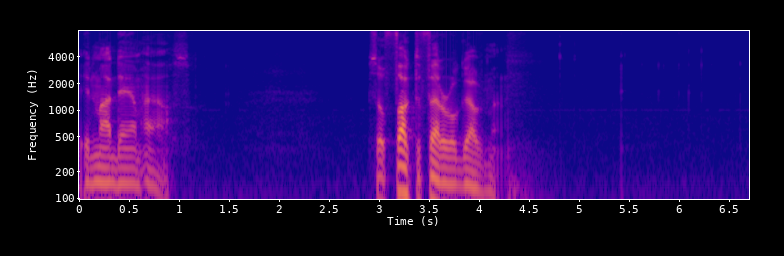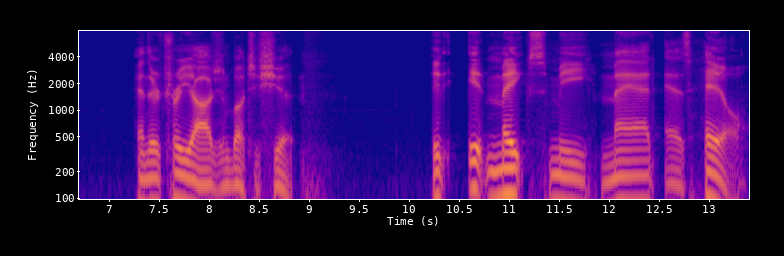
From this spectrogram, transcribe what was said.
in my damn house. So fuck the federal government. And their triage and bunch of shit. It it makes me mad as hell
